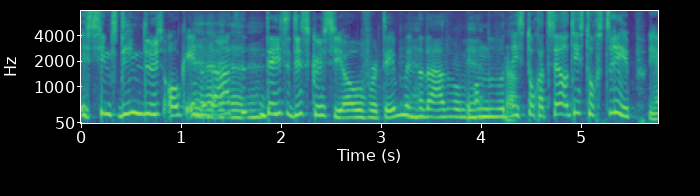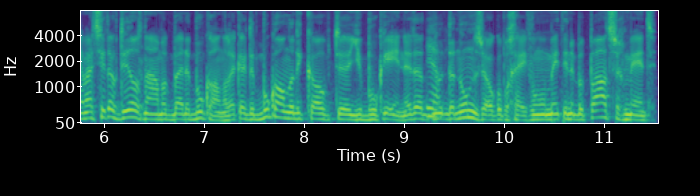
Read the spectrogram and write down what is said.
is sindsdien dus ook inderdaad Ja, ja, ja. deze discussie over, Tim. Inderdaad, van, van, het Ja. is toch hetzelfde, het is toch strip? Ja, maar het zit ook deels namelijk bij de boekhandel. Kijk, de boekhandel die koopt eh, je boeken in. Hè. Dat, Ja. dat noemden ze ook op een gegeven moment. In een bepaald segment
